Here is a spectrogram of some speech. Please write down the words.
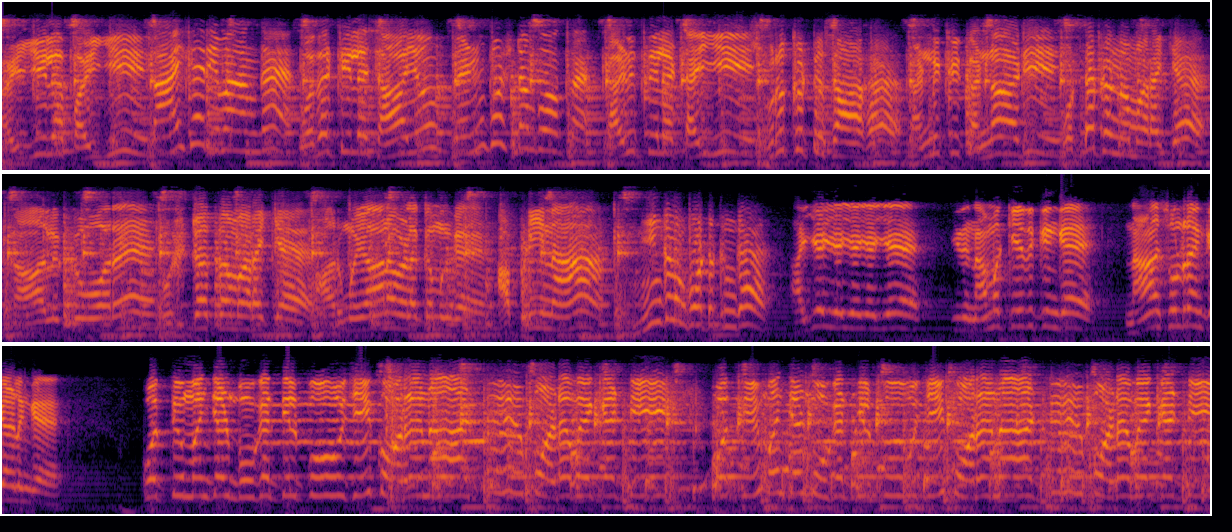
கையில பையி காய்கறி வாங்க. உதட்டில சாயம் பெண் குஷ்டம் போக்க கழுத்துல டையி சுருக்கிட்டு சாக. கண்ணுக்கு கண்ணாடி ஒட்ட கண்ண மறைக்க. காலுக்கு ஓர குஷ்டத்தை மறைக்க. அருமையான விளக்கமுங்க. அப்படின்னா நீங்களும் போட்டுக்குங்க. ஐயய்யய்ய இது நமக்கு எதுக்குங்க? நான் சொல்றேன் கேளுங்க. கொத்து மஞ்சள் முகத்தில் பூஜி கொரநாட்டு புடவை கட்டி கொத்து மஞ்சள் முகத்தில் பூஜி கொரநாட்டு புடவை கட்டி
